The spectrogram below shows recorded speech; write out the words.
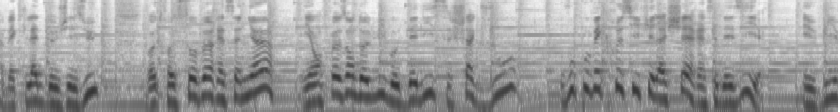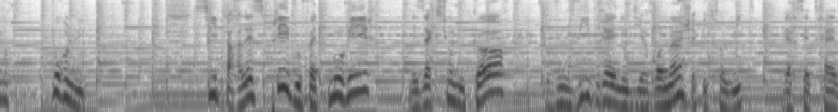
Avec l'aide de Jésus, votre Sauveur et Seigneur, et en faisant de lui vos délices chaque jour, vous pouvez crucifier la chair et ses désirs et vivre pour lui. Si par l'Esprit vous faites mourir les actions du corps, vous vivrez, nous dit Romains chapitre 8, verset 13.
